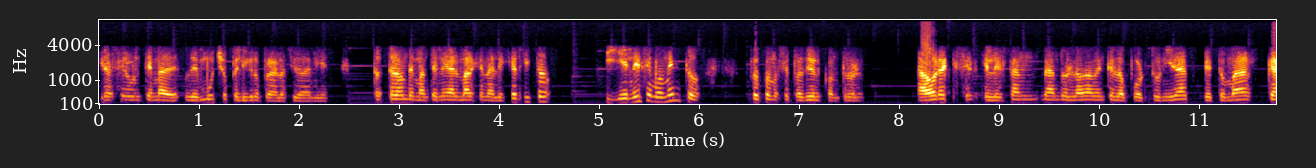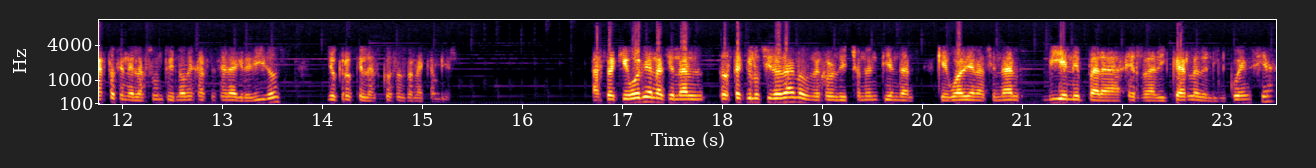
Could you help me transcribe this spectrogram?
iba a ser un tema de mucho peligro para la ciudadanía. Trataron de mantener al margen al ejército y en ese momento fue cuando se perdió el control ahora que, le están dando nuevamente la oportunidad de tomar cartas en el asunto y no dejarse ser agredidos, yo creo que las cosas van a cambiar. Hasta que Guardia Nacional, hasta que los ciudadanos, mejor dicho, no entiendan que Guardia Nacional viene para erradicar la delincuencia,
